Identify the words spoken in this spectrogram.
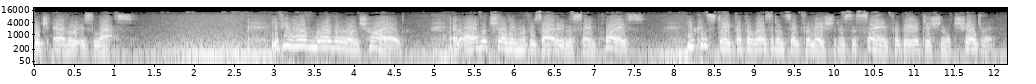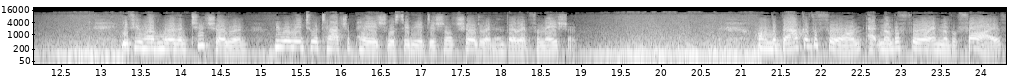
whichever is less. If you have more than one child, and all the children have resided in the same place, you can state that the residence information is the same for the additional children. If you have more than two children, you will need to attach a page listing the additional children and their information. On the back of the form, at number 4 and number 5,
